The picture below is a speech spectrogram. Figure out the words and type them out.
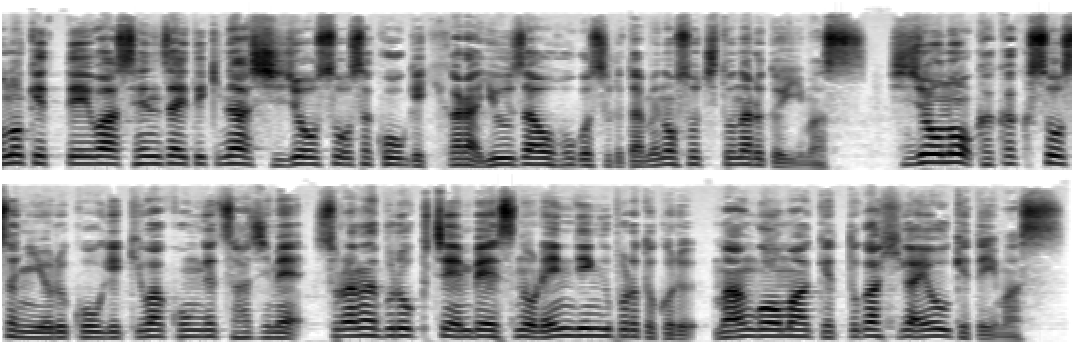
この決定は潜在的な市場操作攻撃からユーザーを保護するための措置となるといいます。市場の価格操作による攻撃は今月初め、ソラナブロックチェーンベースのレンディングプロトコル、マンゴーマーケットが被害を受けています。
